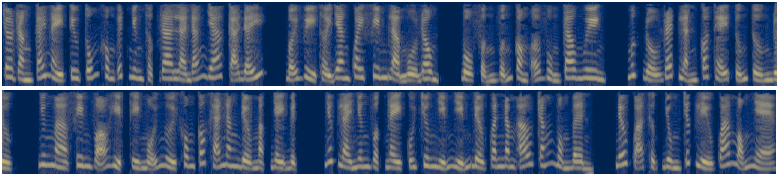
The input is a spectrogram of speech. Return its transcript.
cho rằng cái này tiêu tốn không ít nhưng thật ra là đáng giá cả đấy, bởi vì thời gian quay phim là mùa đông bộ phận vẫn còn ở vùng cao nguyên, mức độ rét lạnh có thể tưởng tượng được, nhưng mà phim võ hiệp thì mỗi người không có khả năng đều mặc dày bịch, nhất là nhân vật này của chương nhiễm nhiễm đều quanh năm áo trắng bồng bềnh, nếu quả thực dùng chất liệu quá mỏng nhẹ,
